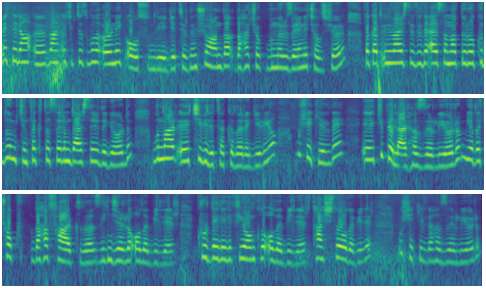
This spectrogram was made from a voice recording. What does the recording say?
Mesela e, ben açıkçası buna örnek olsun diye getirdim. Şu anda daha çok bunlar üzerine çalışıyorum. Fakat üniversitede de el sanatları okuduğum için takı tasarım dersleri de gördüm. Bunlar e, çivili takılara giriyor. Bu şekilde e, küpeler hazırlıyorum ya da çok daha farklı, zincirli olabilir, kurdeleli, fiyonklu olabilir, taşlı olabilir. Bu şekilde hazırlıyorum.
